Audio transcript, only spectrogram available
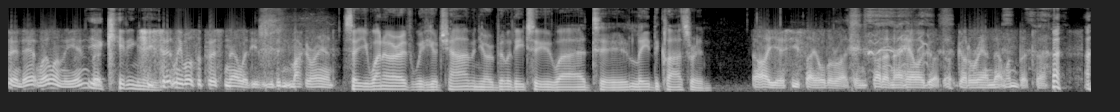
turned out well in the end. You're kidding She certainly was the personality that you didn't muck around. So you won her over with your charm and your ability to uh, to lead the classroom. Oh yes, you say all the right things. I don't know how I got got around that one, but uh,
